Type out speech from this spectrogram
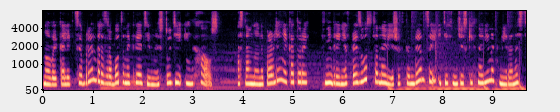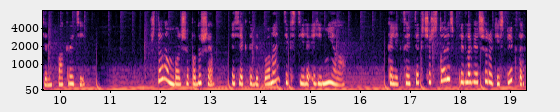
Новые коллекции бренда разработаны креативной студией In-House, основное направление которой – внедрение в производство новейших тенденций и технических новинок мира настенных покрытий. Что вам больше по душе? Эффекты бетона, текстиля или мела? Коллекция Texture Stories предлагает широкий спектр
